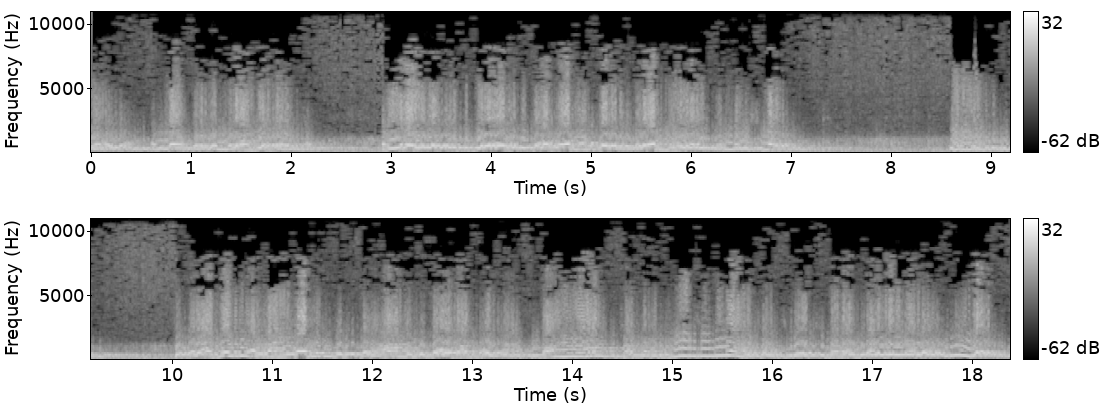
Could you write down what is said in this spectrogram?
جایا اللہ پیغمبران جایا اللہ تعالی کی جلال کی تعالی پیغمبران جایا مجمع تو خلاصہ میں اللہ تعالی کے قرآن و کتابات از آسمان میں تمامی چیزیں ہیں من اندازے اللہ کی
